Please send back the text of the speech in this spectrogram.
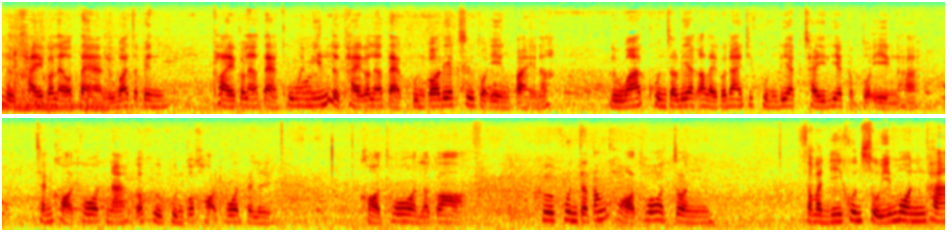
หรือใครก็แล้วแต่หรือว่าจะเป็นใครก็แล้วแต่ครูมามิ้นหรือใครก็แล้วแต่คุณก็เรียกชื่อตัวเองไปนะหรือว่าคุณจะเรียกอะไรก็ได้ที่คุณเรียกใช้เรียกกับตัวเองนะคะ ฉันขอโทษนะ ก็คือคุณก็ขอโทษไปเลย ขอโทษแล้วก็คือคุณจะต้องขอโทษจนสวัสดีคุณสุยมนค่ะ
